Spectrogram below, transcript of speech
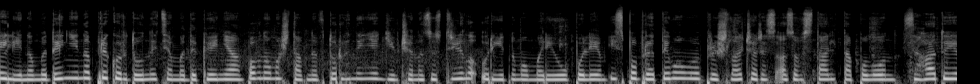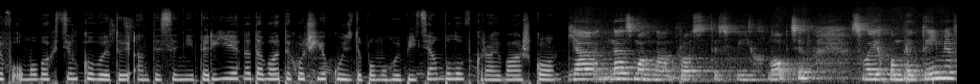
Еліна Мединіна, прикордонниця медикиня. Повномасштабне вторгнення дівчина зустріла у рідному Маріуполі. Із побратимами прийшла через Азовсталь та полон. Згадує, в умовах цілковитої антисанітарії надавати хоч якусь допомогу бійцям було вкрай важко. Я не змогла просити своїх хлопців, своїх побратимів.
